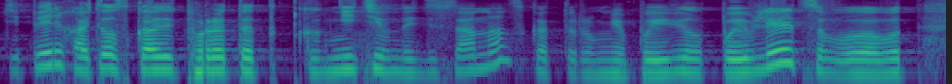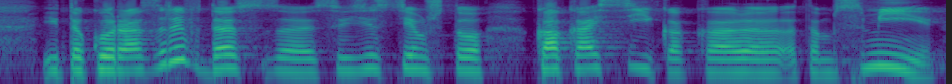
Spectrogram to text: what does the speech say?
Теперь хотел сказать про этот когнитивный диссонанс, который у меня появил, появляется, вот, и такой разрыв да, в связи с тем, что как оси, как а, там, СМИ,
